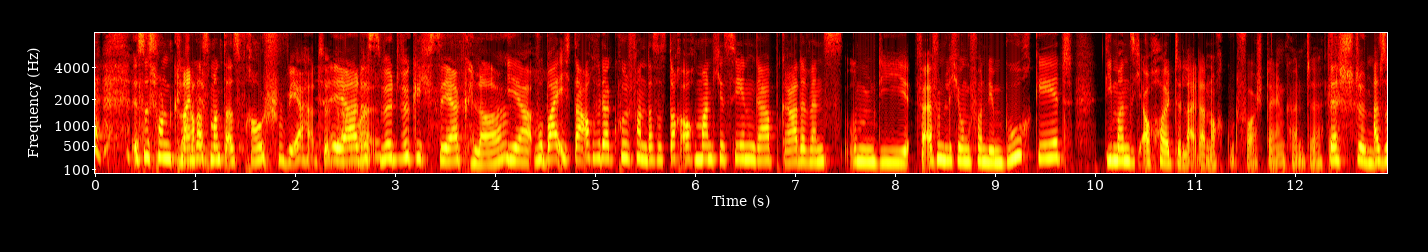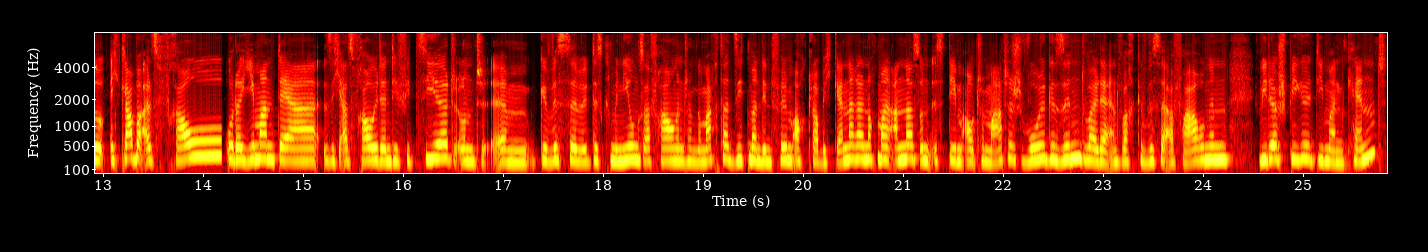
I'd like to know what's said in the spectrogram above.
es ist schon klar, Meine- dass man es als Frau schwer hatte. ja, damals. das wird wirklich sehr klar. Ja, wobei ich da auch wieder cool fand, dass es doch auch manche Szenen gab, gerade wenn es um die Veröffentlichung von dem Buch geht, die man sich auch heute leider noch gut vorstellen könnte. Das stimmt. Also ich glaube, als Frau oder jemand, der sich als Frau identifiziert und ähm, gewisse Diskriminierungserfahrungen schon gemacht hat, sieht man den Film auch, glaube ich, generell nochmal anders und ist dem automatisch wohlgesinnt, weil der einfach gewisse Erfahrungen widerspiegelt, die man kennt.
